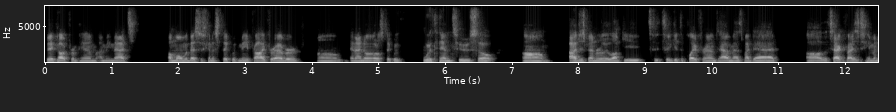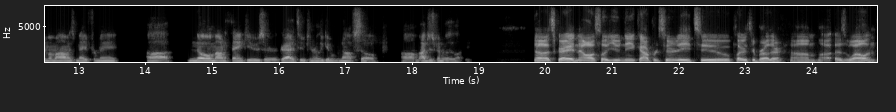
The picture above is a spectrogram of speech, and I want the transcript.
big hug from him. I mean, that's a moment that's just going to stick with me probably forever. Um, and I know it'll stick with, with him too. So um, I've just been really lucky to, to get to play for him, to have him as my dad. Uh, the sacrifices him and my mom has made for me, uh, no amount of thank yous or gratitude can really give him enough. So um, I've just been really lucky. No, that's great. And also a unique opportunity to play with your brother um, uh, as well. And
